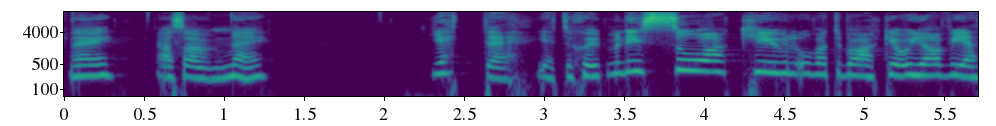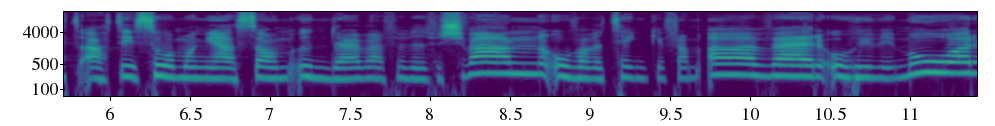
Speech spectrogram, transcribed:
Nej. Alltså nej. Jätte, jättesjukt. Men det är så kul att vara tillbaka och jag vet att det är så många som undrar varför vi försvann och vad vi tänker framöver och hur vi mår.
